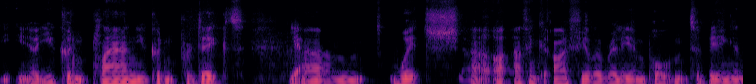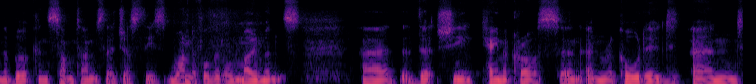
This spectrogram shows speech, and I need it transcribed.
you know you couldn't plan you couldn't predict yeah. um, which uh, I think I feel are really important to being in the book. And sometimes they're just these wonderful little moments uh, that she came across and, and, recorded, and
